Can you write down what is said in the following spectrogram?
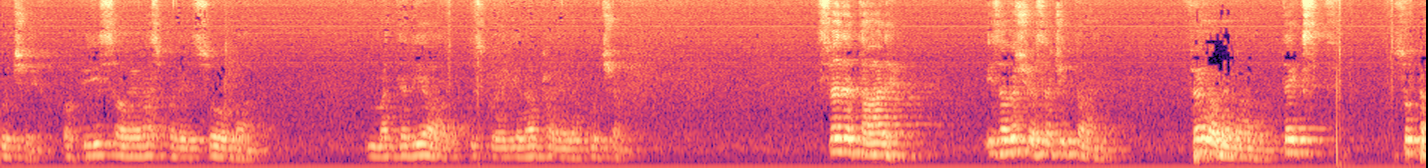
kuće, opisao je raspored soba, materijal iz kojeg je napravljena kuća. Sve detalje. I završio sa čitanjem. Fenomenalno. Tekst. Super.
